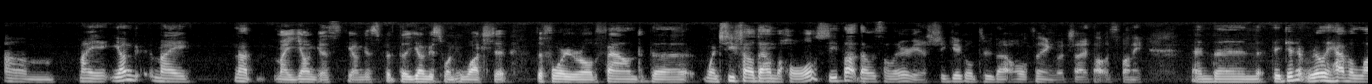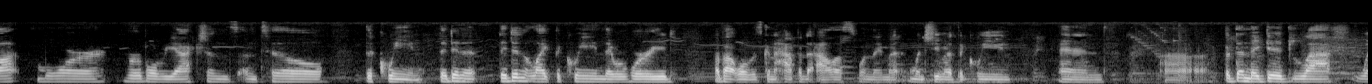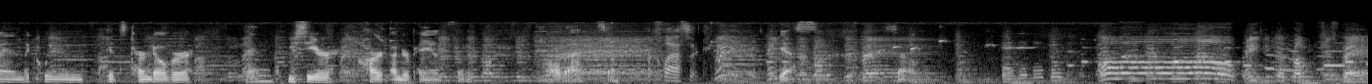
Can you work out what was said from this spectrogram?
um, my young my not my youngest youngest, but the youngest one who watched it, the four year old found the when she fell down the hole. She thought that was hilarious. She giggled through that whole thing, which I thought was funny. And then they didn't really have a lot more verbal reactions until the Queen. They didn't they didn't like the Queen. They were worried about what was going to happen to Alice when they met when she met the Queen. And uh, but then they did laugh when the Queen gets turned over and you see her heart underpants and all that. So a classic. yes. So Painting the roses red,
